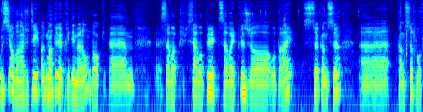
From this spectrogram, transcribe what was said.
Aussi, on va rajouter, augmenter le prix des melons. Donc, euh, ça, va, ça, va plus, ça va être plus genre, ça comme ça. Euh, comme ça pour,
